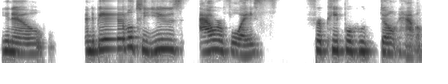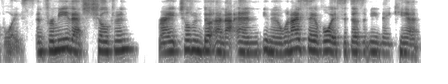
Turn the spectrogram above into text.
you know, and to be able to use our voice for people who don't have a voice. And for me, that's children, right? Children don't, and, and you know, when I say a voice, it doesn't mean they can't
